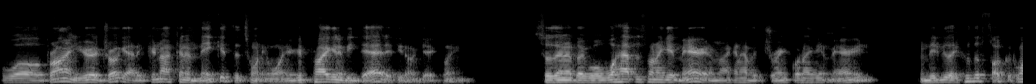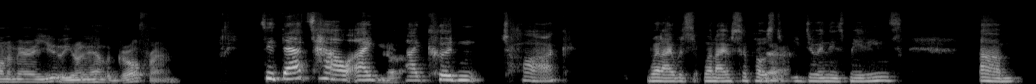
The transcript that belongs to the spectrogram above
well, Brian, you're a drug addict. You're not going to make it to 21. You're probably going to be dead if you don't get clean. So then I'd be like, well, what happens when I get married? I'm not going to have a drink when I get married. And they'd be like, who the fuck would want to marry you? You don't even have a girlfriend. See, that's how I I couldn't talk when I was when I was supposed yeah. to be doing these meetings. Um,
